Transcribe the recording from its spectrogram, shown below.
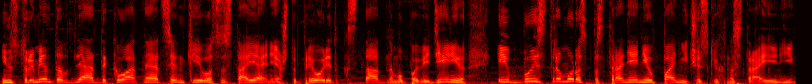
инструментов для адекватной оценки его состояния, что приводит к стадному поведению и быстрому распространению панических настроений.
